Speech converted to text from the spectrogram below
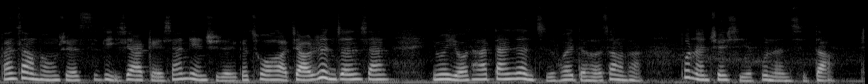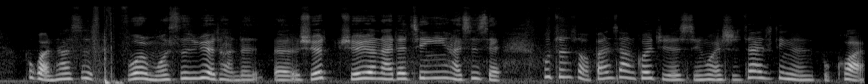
班上同学私底下给山田取了一个绰号，叫“认真山”，因为由他担任指挥的合唱团不能缺席，也不能迟到。不管他是福尔摩斯乐团的呃学学员来的精英，还是谁，不遵守班上规矩的行为，实在是令人不快。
